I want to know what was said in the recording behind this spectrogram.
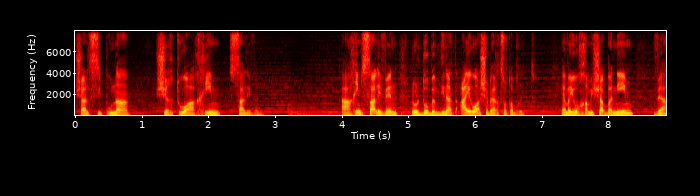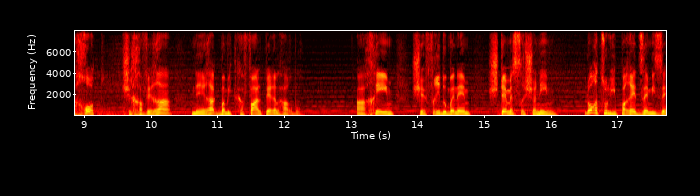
שעל סיפונה שירתו האחים סליבן. האחים סליבן נולדו במדינת איווה שבארצות הברית. הם היו חמישה בנים ואחות שחברה נהרג במתקפה על פרל הרבור. האחים, שהפרידו ביניהם 12 שנים, לא רצו להיפרד זה מזה.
